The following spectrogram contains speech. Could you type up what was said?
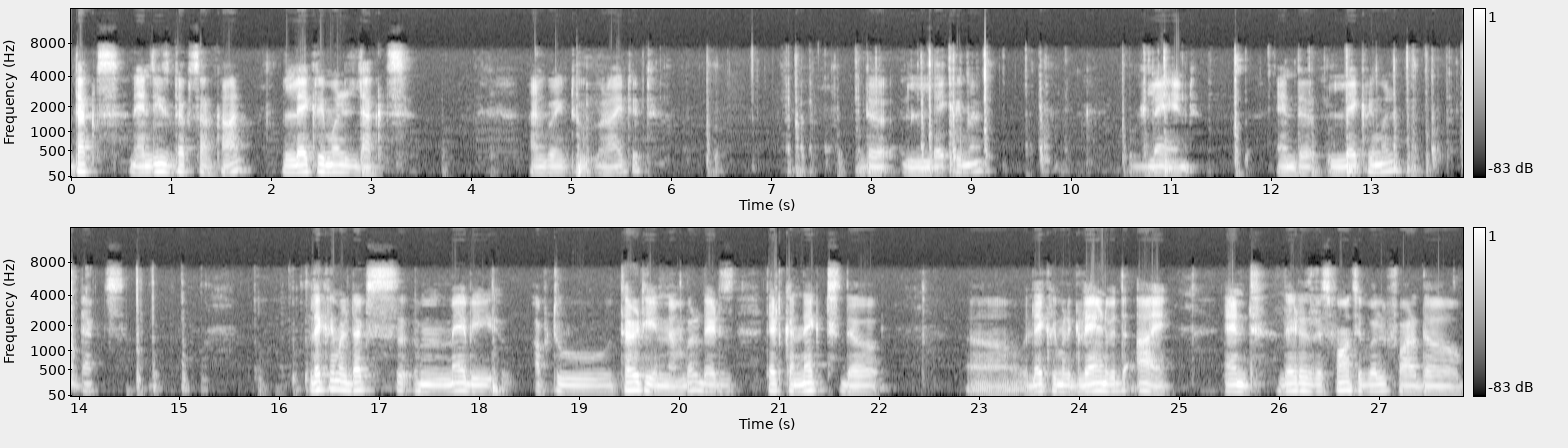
ducts and these ducts are called lacrimal ducts. I'm going to write it the lacrimal gland and the lacrimal ducts. Lacrimal ducts may be up to 30 in number that is that connect the uh, lacrimal gland with the eye and that is responsible for the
